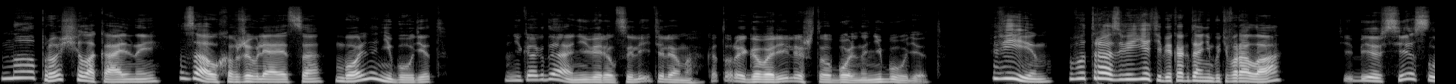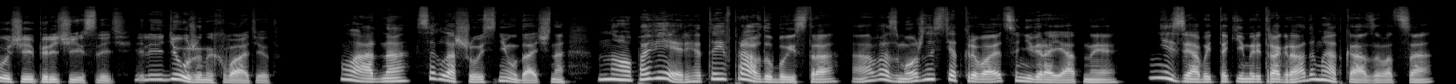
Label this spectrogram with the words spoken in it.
«Но проще локальный. За ухо вживляется. Больно не будет». Никогда не верил целителям, которые говорили, что больно не будет. «Вин, вот разве я тебе когда-нибудь врала?» «Тебе все случаи перечислить или дюжины хватит?» «Ладно, соглашусь, неудачно. Но поверь, это и вправду быстро, а возможности открываются невероятные. Нельзя быть таким ретроградом и отказываться».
